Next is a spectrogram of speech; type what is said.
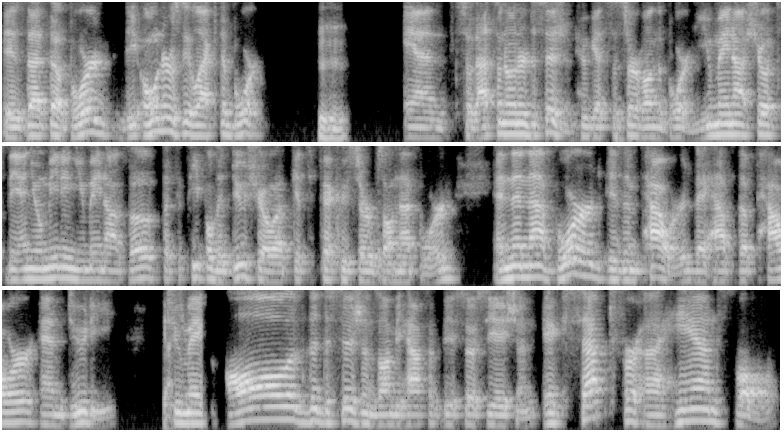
is that the board, the owners elect a board. Mm-hmm. And so that's an owner decision who gets to serve on the board. You may not show up to the annual meeting, you may not vote, but the people that do show up get to pick who serves on that board. And then that board is empowered. They have the power and duty gotcha. to make all of the decisions on behalf of the association, except for a handful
